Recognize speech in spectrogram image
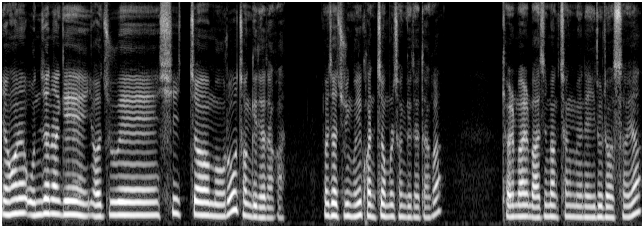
영화는 온전하게 여주의 시점으로 전개되다가 여자 주인공의 관점으로 전개되다가 결말 마지막 장면에 이르러서야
